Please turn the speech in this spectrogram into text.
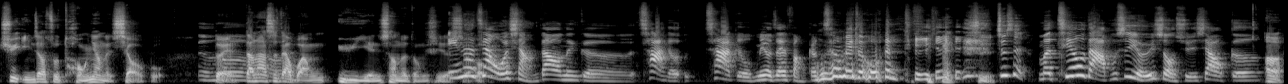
去营造出同样的效果。嗯对，但他是在。玩语言上的东西的诶，时候，那这样我想到那个差个差个我没有在访纲上面的问题，是就是 Matilda 不是有一首学校歌？呃，哦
